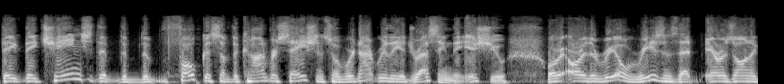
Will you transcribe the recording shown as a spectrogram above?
They, they changed the, the, the focus of the conversation, so we're not really addressing the issue or, or the real reasons that Arizona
